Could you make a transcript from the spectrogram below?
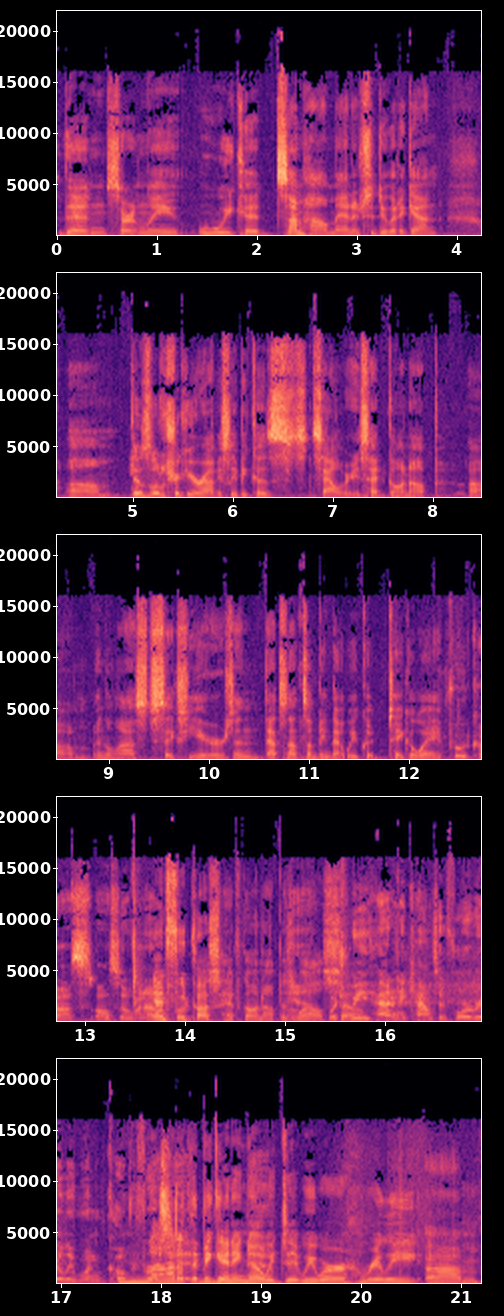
then certainly we could somehow manage to do it again. Um, it was a little trickier, obviously, because salaries had gone up um, in the last six years, and that's not something that we could take away. Food costs also went up. And food costs have gone up as Yeah, well. which so. we hadn't accounted for really when COVID first Not at the beginning. No, Yeah. we did. We were really um,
